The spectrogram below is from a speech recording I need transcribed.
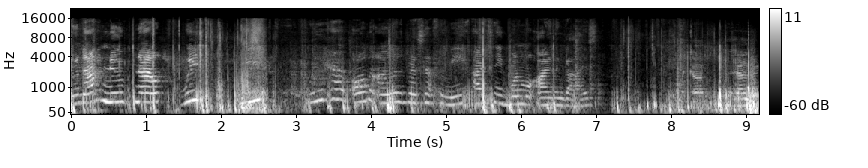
we're not a noob now. We we we have all the islands except for me. I just need one more island, guys. Oh my god. I had to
